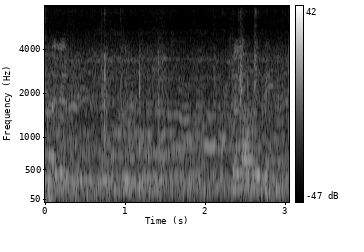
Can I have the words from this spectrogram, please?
से चलो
